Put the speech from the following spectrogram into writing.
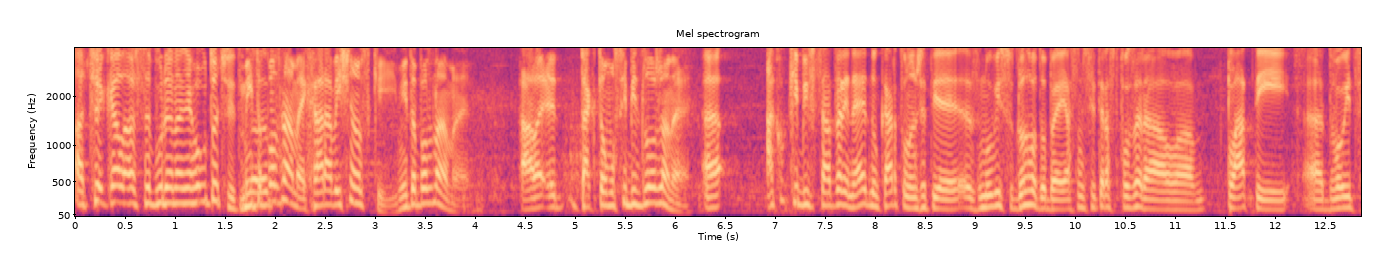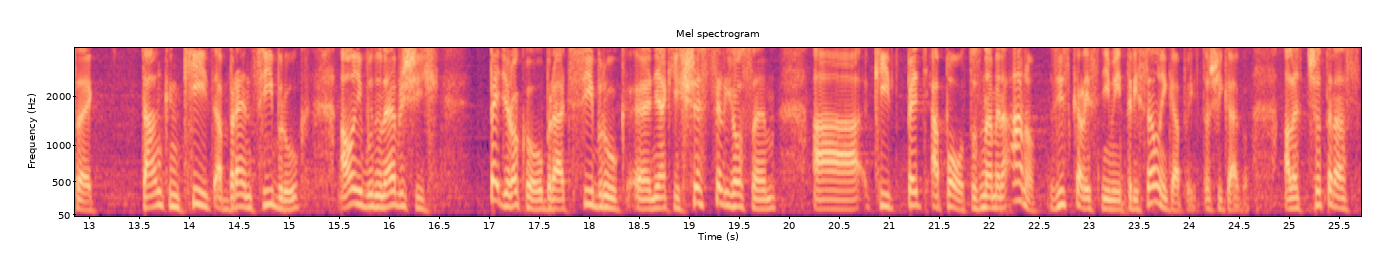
a čekal, až se bude na něho útočit. My to poznáme, Chára Višňovský, my to poznáme. Ale tak to musí byť zložené. Uh, ako keby vsádzali na jednu kartu, lenže tie zmluvy sú dlhodobé. Ja som si teraz pozeral eh, platy eh, dvojice Duncan Keat a Brent Seabrook a oni budú najbližších 5 rokov brať Seabrook eh, nejakých 6,8 a Keat 5,5. To znamená, áno, získali s nimi 3 Stanley Cupy, to Chicago. Ale čo teraz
